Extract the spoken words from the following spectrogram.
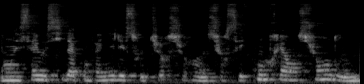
Et on essaye aussi d'accompagner les structures sur, euh, ces compréhensions de,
